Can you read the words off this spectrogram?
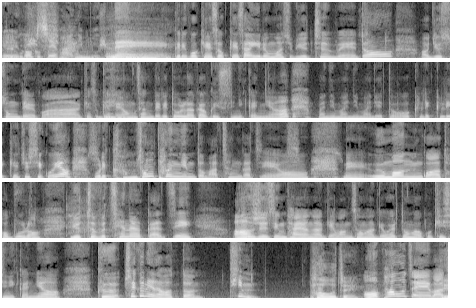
7시 반입니다. 네. 그리고 계속해서 이름워십 유튜브에도 어, 뉴스송들과 계속해서 네. 영상들이 또 올라가고 있으니까요. 많이 많이 많이 또 클릭 클릭 해주시고요. 우리 감성팡님도 마찬가지예요. 네. 음원과 더불어 유튜브 채널까지 아주 지금 다양하게 왕성하게 활동하고 계시니까요. 그 최근에 나왔던 팀 파우제. 어, 파우제, 맞아요.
